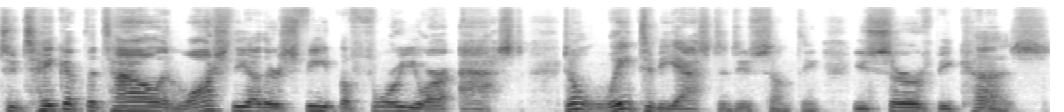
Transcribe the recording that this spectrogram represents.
To take up the towel and wash the other's feet before you are asked. Don't wait to be asked to do something. You serve because.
